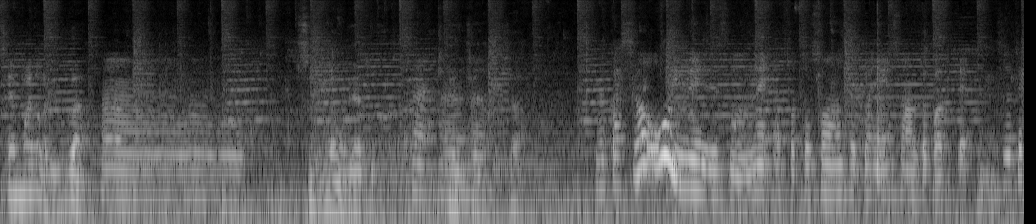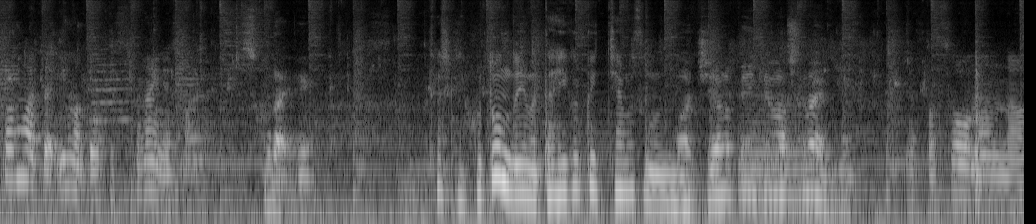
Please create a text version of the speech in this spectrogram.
先輩とか行くかなうーん杉山でやってるからはいはいはい。昔は多いイメージですもんね。やっぱ塗装の職人さんとかって、ん。そうやって考えたら今って少ないんですかね。少ないね。確かにほとんど今大学行っちゃいますもんね。町屋のペンキが少ないね。やっぱそうなんだ。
